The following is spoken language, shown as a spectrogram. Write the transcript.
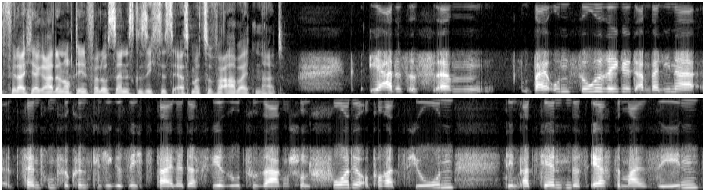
vielleicht ja gerade noch den Verlust seines Gesichtes erstmal zu verarbeiten hat? Ja, das ist ähm, bei uns so geregelt am Berliner Zentrum für künstliche Gesichtsteile, dass wir sozusagen schon vor der Operation den Patienten das erste Mal sehen,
